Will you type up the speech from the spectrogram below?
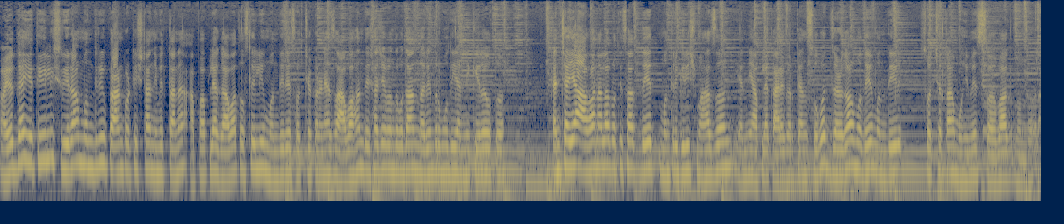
अयोध्या येथील श्रीराम मंदिर प्राणप्रतिष्ठा निमित्तानं आपापल्या गावात असलेली मंदिरे स्वच्छ करण्याचं आवाहन देशाचे पंतप्रधान नरेंद्र मोदी यांनी केलं होतं. त्यांच्या या आव्हानाला प्रतिसाद देत मंत्री गिरीश महाजन यांनी आपल्या कार्यकर्त्यांसोबत जळगावमध्ये मंदिर स्वच्छता मोहिमेत सहभाग नोंदवला.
